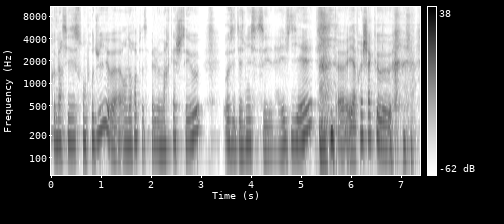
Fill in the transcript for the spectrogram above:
commercialiser son produit. en Europe, ça s'appelle le marquage CE. Aux États-Unis, c'est la FDA. Euh, et après, chaque, euh,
